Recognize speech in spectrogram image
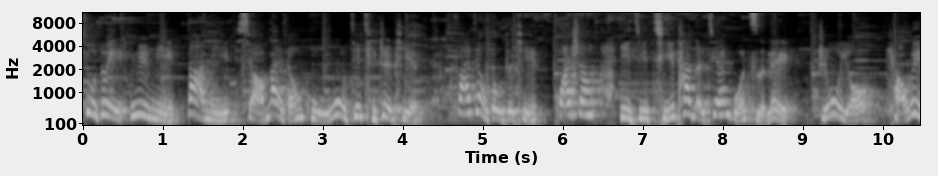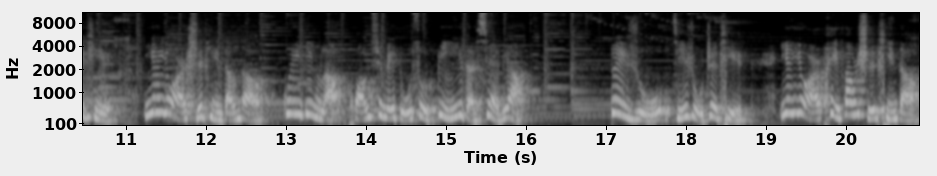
就对玉米、大米、小麦等谷物及其制品、发酵豆制品、花生以及其他的坚果子类。植物油、调味品、婴幼儿食品等等，规定了黄曲霉毒素 B 一的限量；对乳及乳制品、婴幼儿配方食品等，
